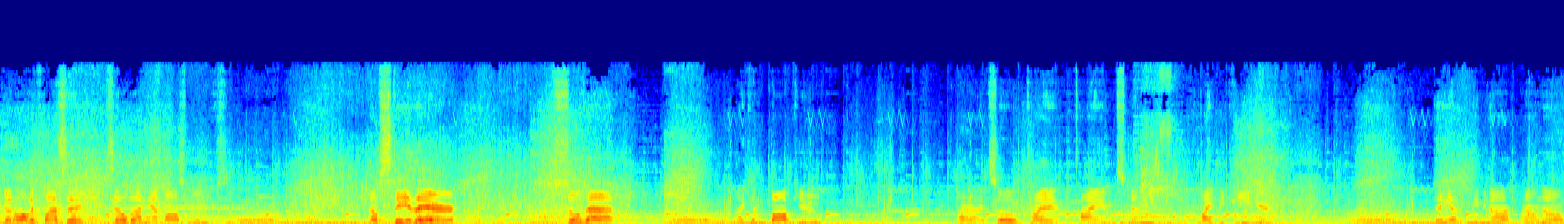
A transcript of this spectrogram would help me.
You got all the classic Zelda hand boss moves. Now stay there so that I can bop you. Alright, so time, time spins might be key here. Dang it, maybe not. I don't know.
